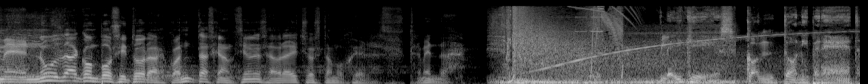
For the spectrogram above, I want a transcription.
Menuda compositora. ¿Cuántas canciones habrá hecho esta mujer? Tremenda. Play Kiss con Tony Peret.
